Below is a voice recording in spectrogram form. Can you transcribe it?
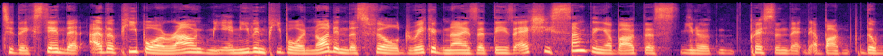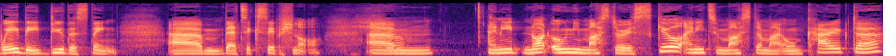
to the extent that other people around me and even people who are not in this field recognize that there's actually something about this, you know, person that about the way they do this thing um, that's exceptional. Um, I need not only master a skill, I need to master my own character.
